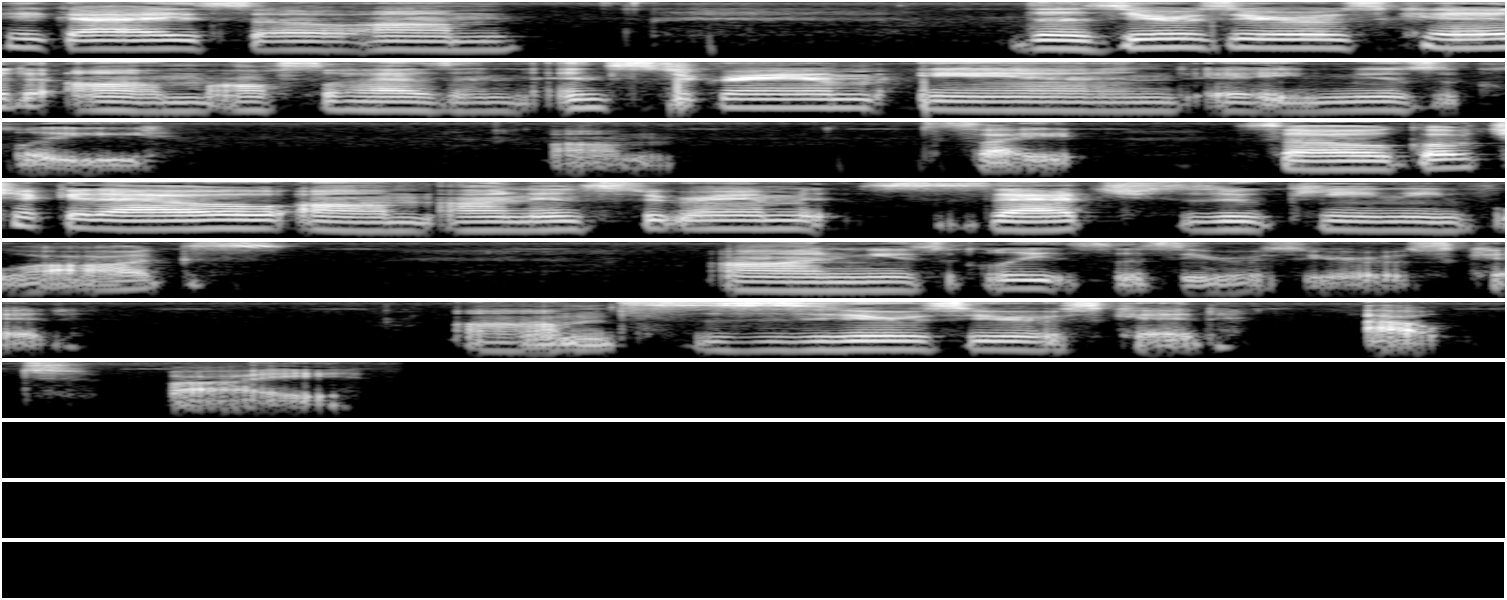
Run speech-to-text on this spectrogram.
Hey guys, so um the Zero Zeros kid um also has an Instagram and a musically um site. So go check it out. Um on Instagram it's Zach Zucchini Vlogs. On musically it's the Zero Zeros kid. Um Zero Zeros Kid out. Bye.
